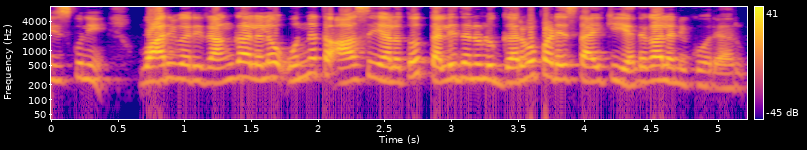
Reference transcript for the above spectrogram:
తీసుకుని వారి వారి రంగాలలో ఉన్నత ఆశయాలతో తల్లిదండ్రులు గర్వపడే స్థాయికి ఎదగాలని కోరారు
